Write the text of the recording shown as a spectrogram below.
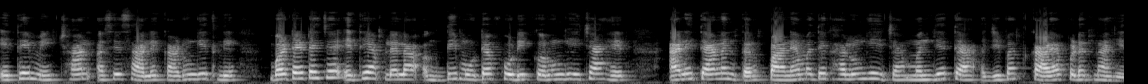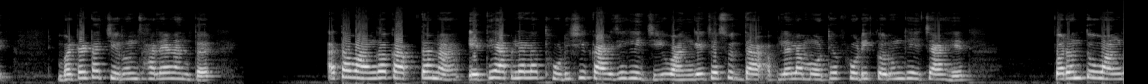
येथे मी छान असे साले काढून घेतले. बटाट्याच्या येथे आपल्याला अगदी मोठ्या फोडी करून घ्यायच्या आहेत. आणि त्यानंतर पाण्यामध्ये घालून घ्यायच्या म्हणजे त्या अजिबात काळ्या पडत नाहीत. बटाटा चिरून झाल्यानंतर आता वांग कापताना येथे आपल्याला थोडीशी काळजी घ्यायची. वांग्याच्या सुद्धा आपल्याला मोठ्या फोडी करून घ्यायच्या आहेत. परंतु वांग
